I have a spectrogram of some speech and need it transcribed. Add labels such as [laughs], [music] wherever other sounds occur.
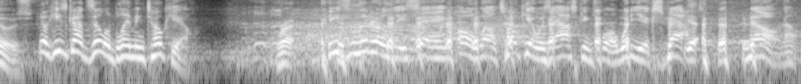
news. No, he's Godzilla blaming Tokyo. Right. He's literally saying, oh, well, Tokyo was asking for it. What do you expect? [laughs] Yeah. No, no.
